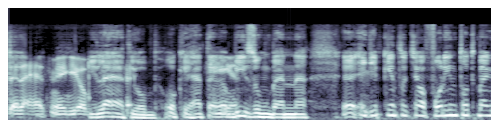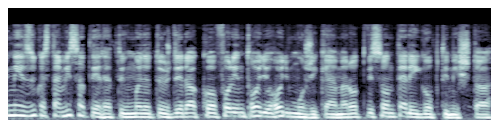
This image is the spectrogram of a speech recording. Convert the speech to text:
de lehet még jobb. Lehet jobb. Oké, hát Igen. bízunk benne. Egyébként, hogyha a forintot megnézzük, aztán visszatérhetünk majd a tőzsdére, akkor a forint hogy, hogy muzsikál, mert ott viszont elég optimista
